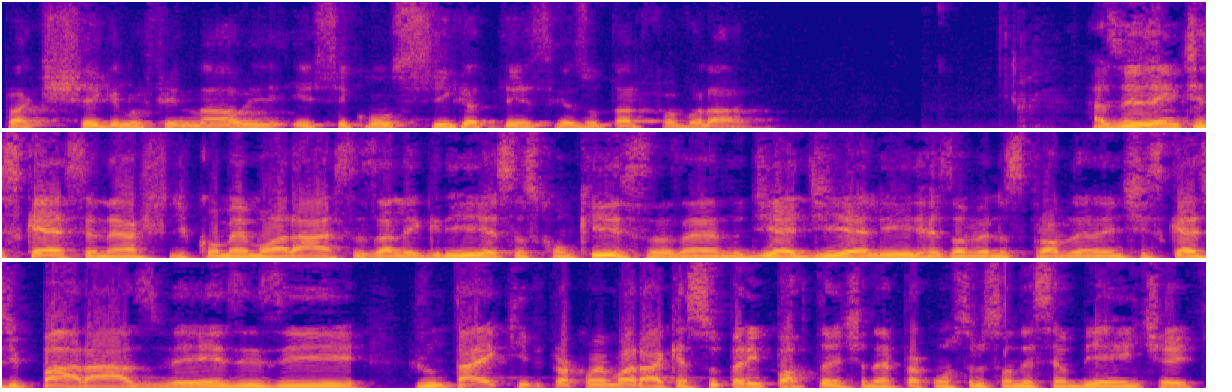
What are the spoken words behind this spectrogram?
para que chegue no final e, e se consiga ter esse resultado favorável. Às vezes a gente esquece, né, acho, de comemorar essas alegrias, essas conquistas, né, no dia a dia ali, resolvendo os problemas, a gente esquece de parar às vezes e juntar a equipe para comemorar, que é super importante, né, para a construção desse ambiente aí que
